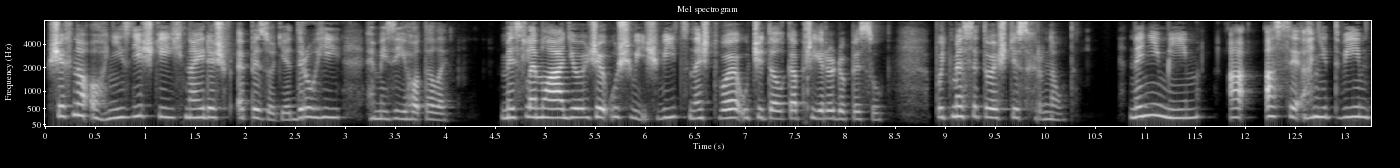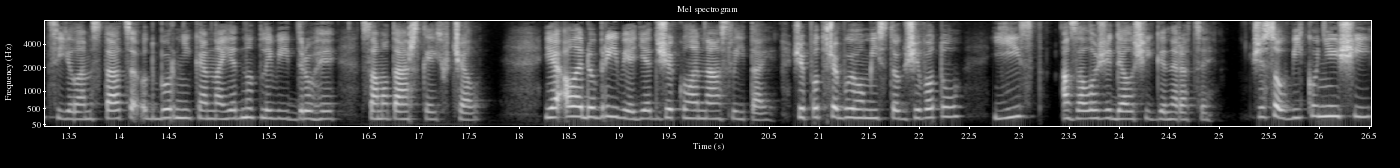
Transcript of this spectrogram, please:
Všechno o hnízdištích najdeš v epizodě druhý Hmyzí hotely. Myslím, Láďo, že už víš víc než tvoje učitelka přírodopisu. Pojďme si to ještě schrnout. Není mým a asi ani tvým cílem stát se odborníkem na jednotlivý druhy samotářských včel. Je ale dobrý vědět, že kolem nás lítají, že potřebují místo k životu, jíst a založit další generaci. Že jsou výkonnější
